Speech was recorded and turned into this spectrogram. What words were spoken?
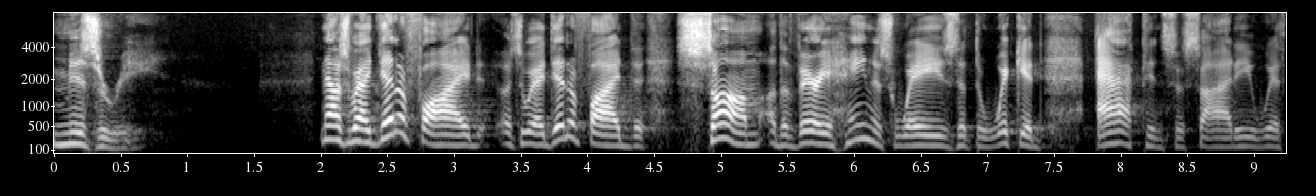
misery. Now, as we identified, as we identified the, some of the very heinous ways that the wicked act in society with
